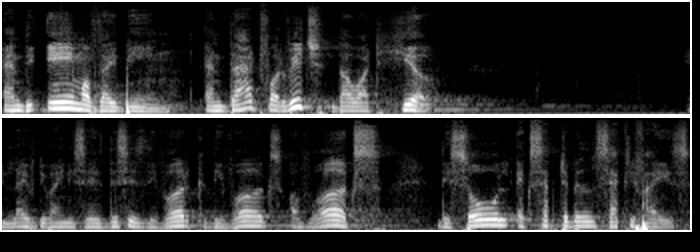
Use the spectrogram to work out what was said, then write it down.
and the aim of thy being, and that for which thou art here. In Life Divine, he says, This is the work, the works of works, the sole acceptable sacrifice,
